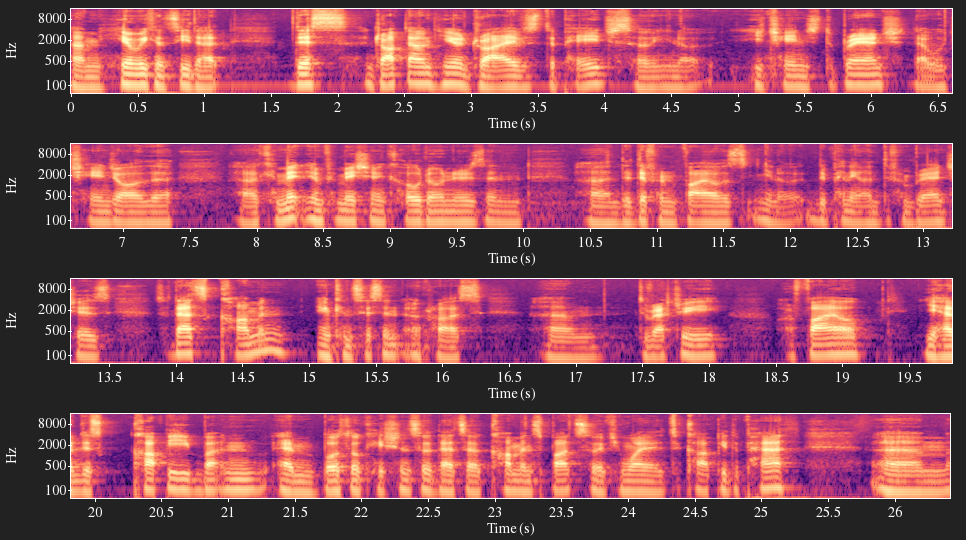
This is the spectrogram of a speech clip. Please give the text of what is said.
Um, here we can see that this drop down here drives the page. So, you know, you change the branch, that will change all the uh, commit information, code owners, and the different files, you know, depending on different branches. So that's common and consistent across um, directory or file. You have this copy button in both locations, so that's a common spot. So if you wanted to copy the path um,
